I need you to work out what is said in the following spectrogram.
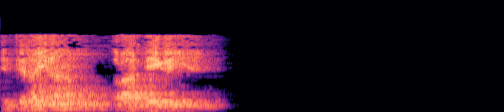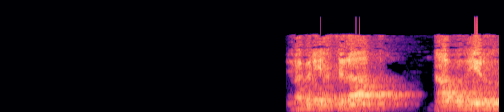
انتہائی اہم قرار دی گئی ہے۔ اگر اختلاط ناگزیر ہو،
